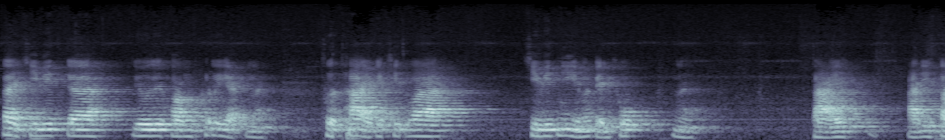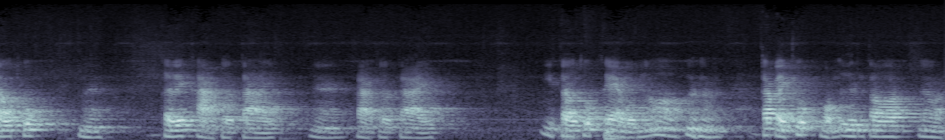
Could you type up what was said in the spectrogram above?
ใช้ชีวิตจะอยู่ในความเครียดนะสุดท้ายก็คิดว่า ชีวิตนี้มันเป็นทุกข์นะตายอาจจะเศร้าทุกข์นะก็เลยขาดตัวตายนะขาดตัวตาย อีเศร้าทุกข์แท้ผมเนาะก็ไปทุกข์ของอื่นต่อนะวะ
